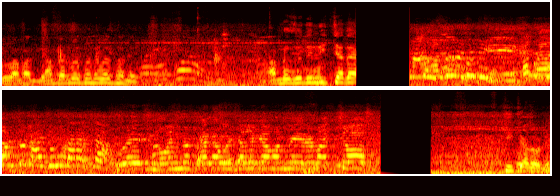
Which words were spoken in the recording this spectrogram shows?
বললাম আর গ্রামটার পেছনে পেছনে আপনি যদি নিচে দেন। এত কষ্ট নাই তুমি রাখছা সামান্য টাকা পয়সা লেগে আমার মেয়ের মারছস কি কারণে?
